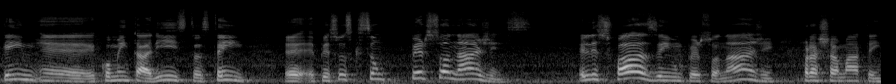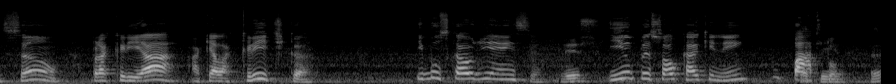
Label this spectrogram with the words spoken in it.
tem é, comentaristas, tem é, pessoas que são personagens eles fazem um personagem para chamar atenção, para criar aquela crítica e buscar audiência. Isso. E o pessoal cai que nem um pato. É?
